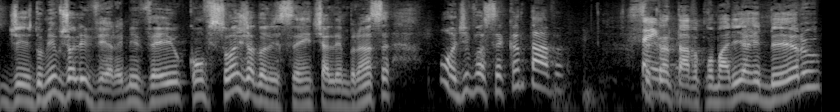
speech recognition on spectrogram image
de Domingos de Oliveira e me veio Confissões de Adolescente, a lembrança, onde você cantava. Você Sempre. cantava com Maria Ribeiro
